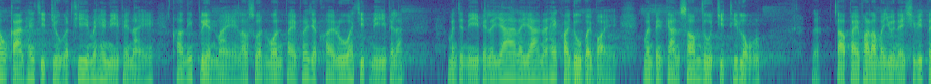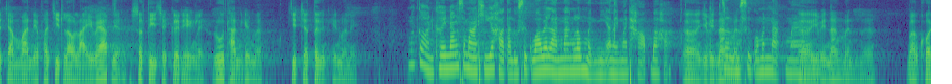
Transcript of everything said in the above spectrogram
ต้องการให้จิตอยู่กับที่ไม่ให้หนีไปไหน คราวนี้เปลี่ยนใหม่ เราสวดมนต์ไปเพื่อจะคอยรู้ว่าจิตหนีไปแล้วมันจะหนีเป็นระยะระยะนะให้คอยดูบ่อยๆ มันเป็นการซ้อมดูจิตที่หลงนะต่อไปพอเรามาอยู่ในชีวิตประจำวันเนี่ยพอจิตเราไหลแวบเนี่ยสติจะเกิดเองเลย รู้ทันขึ้นมา จิตจะตื่นขึ้นมาเลย เมื่อก่อนเคยนั่งสมาธิอะค่ะ แต่รู้สึกว่าเวลานั่งแล้วเหมือนมีอะไรมาทับอะค่ะเอออย่าไปนั่งจะมันรู้สึกว่ามันหนักมากเอออย่าไปนั่งมันนะบางคน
